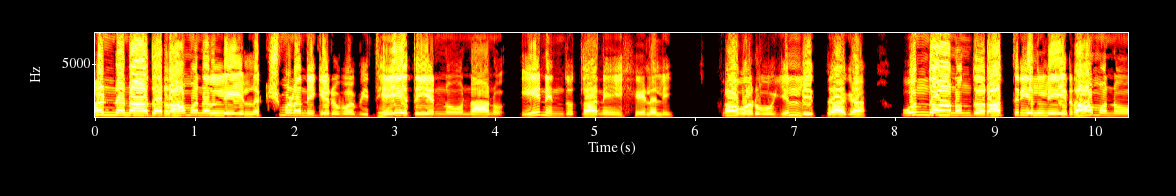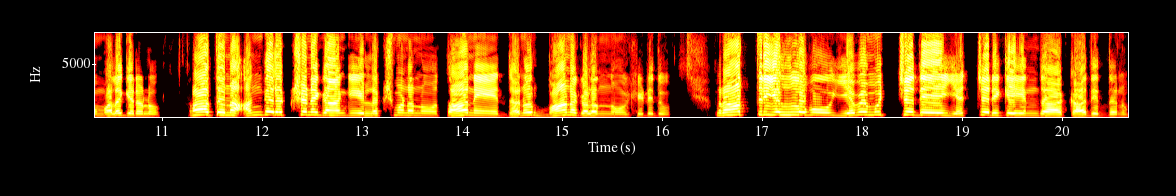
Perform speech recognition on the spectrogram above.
ಅಣ್ಣನಾದ ರಾಮನಲ್ಲಿ ಲಕ್ಷ್ಮಣನಿಗಿರುವ ವಿಧೇಯತೆಯನ್ನು ನಾನು ಏನೆಂದು ತಾನೇ ಹೇಳಲಿ? ಅವರು ಇಲ್ಲಿದ್ದಾಗ ಒಂದಾನೊಂದು ರಾತ್ರಿಯಲ್ಲಿ ರಾಮನು ಮಲಗಿರಲು ಆತನ ಅಂಗರಕ್ಷಣೆಗಾಗಿ ಲಕ್ಷ್ಮಣನು ತಾನೇ ಧನುರ್ಬಾಣಗಳನ್ನು ಹಿಡಿದು ರಾತ್ರಿಯೆಲ್ಲವೂ ಎವೆ ಮುಚ್ಚದೆ ಎಚ್ಚರಿಕೆಯಿಂದ ಕಾದಿದ್ದನು.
